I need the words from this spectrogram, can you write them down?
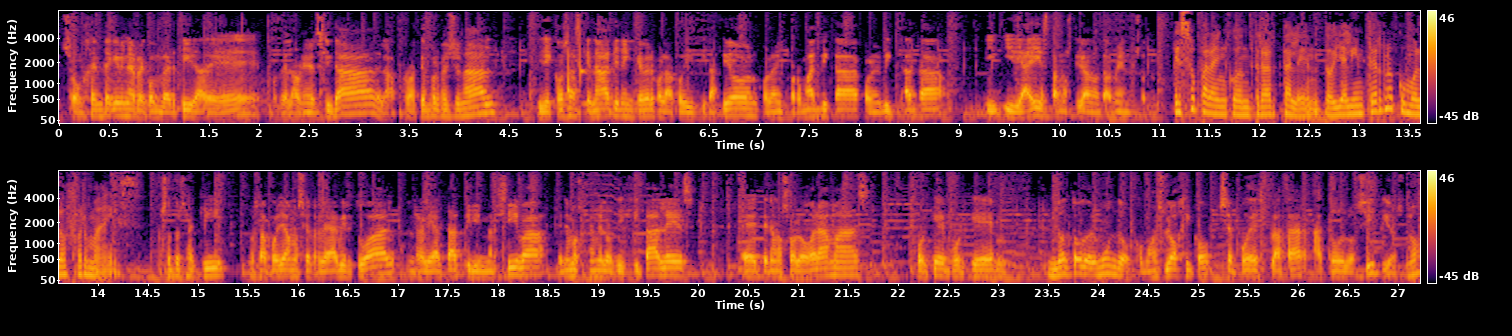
son gente que viene reconvertida de, pues de la universidad, de la formación profesional y de cosas que nada tienen que ver con la codificación, con la informática, con el Big Data y, y de ahí estamos tirando también nosotros. Eso para encontrar talento. ¿Y al interno cómo lo formáis? Nosotros aquí nos apoyamos en realidad virtual, en realidad táctil inmersiva, tenemos gemelos digitales, eh, tenemos hologramas. ¿Por qué? Porque no todo el mundo, como es lógico, se puede desplazar a todos los sitios, ¿no?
